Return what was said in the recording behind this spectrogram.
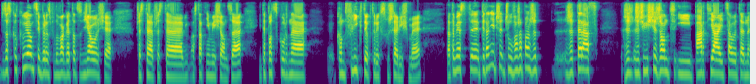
zaskakujące, biorąc pod uwagę to, co działo się przez te, przez te ostatnie miesiące i te podskórne konflikty, o których słyszeliśmy. Natomiast y, pytanie, czy, czy uważa pan, że, że teraz że, rzeczywiście rząd i partia i cały ten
